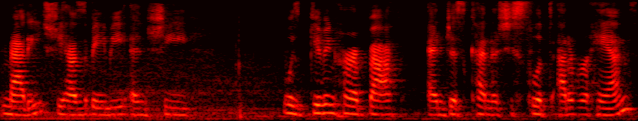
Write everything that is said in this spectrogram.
Maddie, she has a baby and she was giving her a bath and just kind of she slipped out of her hands,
